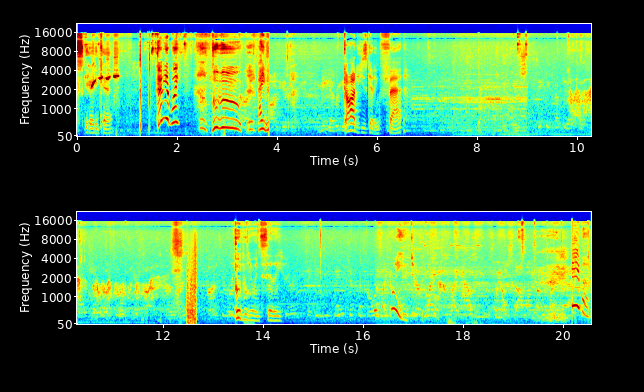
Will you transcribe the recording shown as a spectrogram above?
Scaredy cat. Come here, boy. Boo boo. Hey. God, he's getting fat. What are you doing, silly? What are you doing? Eva!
